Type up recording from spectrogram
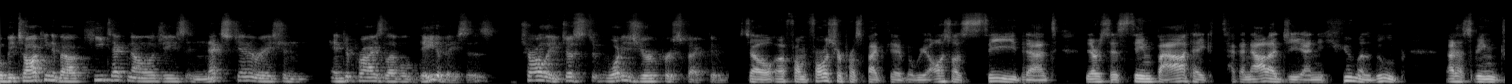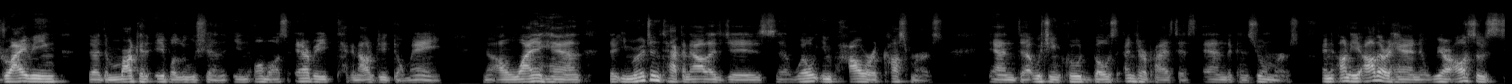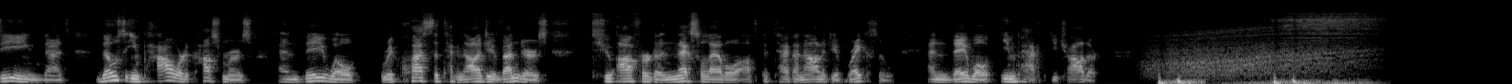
We'll be talking about key technologies in next generation enterprise level databases. Charlie, just what is your perspective? So, uh, from Forrester perspective, we also see that there's a symbiotic technology and human loop that has been driving the, the market evolution in almost every technology domain. You know, on one hand, the emerging technologies will empower customers and uh, which include both enterprises and the consumers. And on the other hand, we are also seeing that those empowered customers and they will request the technology vendors to offer the next level of the technology breakthrough, and they will impact each other.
